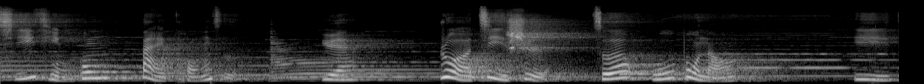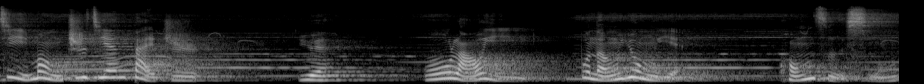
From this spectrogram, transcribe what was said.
齐景公待孔子曰：“若季氏，则无不能。以季梦之间待之。”曰：“吾老矣，不能用也。”孔子行。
